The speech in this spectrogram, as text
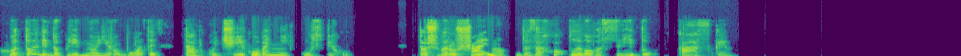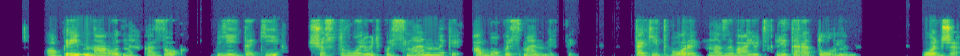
готові до плідної роботи та в очікуванні успіху. Тож вирушаймо до захопливого світу казки. Окрім народних казок, є й такі, що створюють письменники або письменниці. Такі твори називають літературними. Отже,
